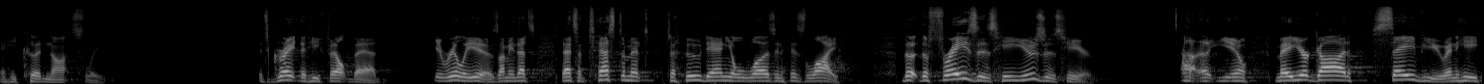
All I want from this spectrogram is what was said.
and he could not sleep. It's great that he felt bad. It really is. I mean, that's, that's a testament to who Daniel was in his life. The, the phrases he uses here, uh, uh, you know, may your God save you, and he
